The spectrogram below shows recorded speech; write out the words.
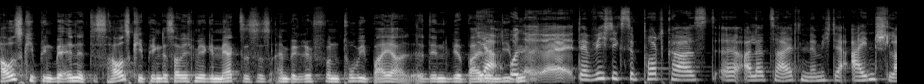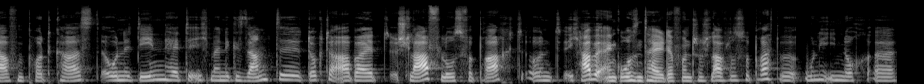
Housekeeping beendet. Das Housekeeping, das habe ich mir gemerkt, das ist ein Begriff von Tobi Bayer, äh, den wir beide ja, lieben. Und äh, der wichtigste Podcast äh, aller Zeiten, nämlich der Einschlafen-Podcast. Ohne den hätte ich meine gesamte Doktorarbeit schlaflos verbracht. Und ich habe einen großen Teil davon schon schlaflos verbracht, aber ohne ihn noch, äh,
